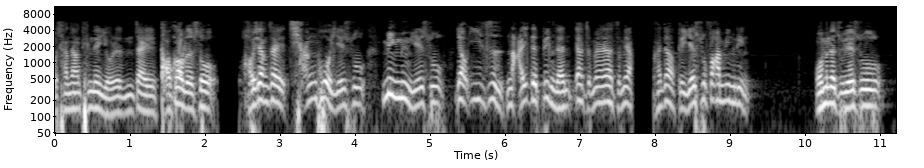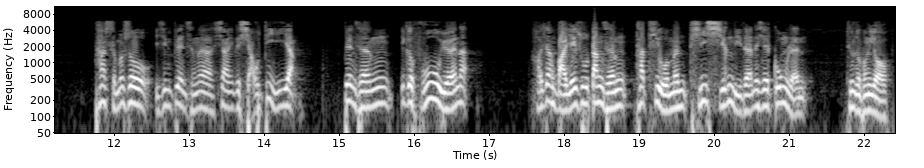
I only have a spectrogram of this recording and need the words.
我常常听见有人在祷告的时候好像在强迫耶稣，命令耶稣要医治哪一个病人，要怎么样，要怎么样，还要给耶稣发命令。我们的主耶稣，他什么时候已经变成了像一个小弟一样，变成一个服务员了？好像把耶稣当成他替我们提行李的那些工人。听众朋友，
